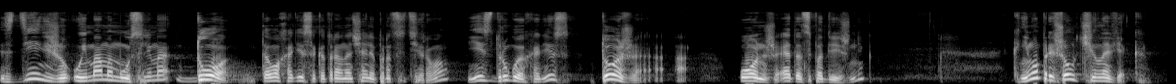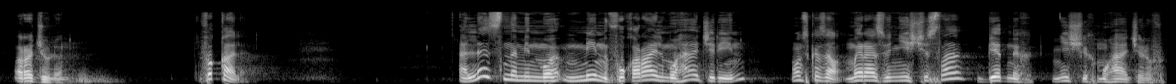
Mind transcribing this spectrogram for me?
Здесь же у имама Муслима до того хадиса, который я вначале процитировал, есть другой хадис, тоже а, а, он же, этот сподвижник. К нему пришел человек, раджулюн. Факаля. Алесна мин фукарай мухаджирин – он сказал, мы разве не из числа бедных нищих мухаджиров,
